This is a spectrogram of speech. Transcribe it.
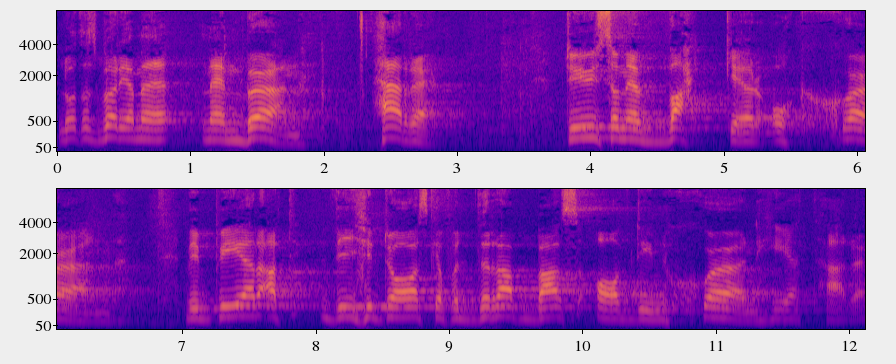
Låt oss börja med, med en bön. Herre, du som är vacker och skön. Vi ber att vi idag ska få drabbas av din skönhet, Herre.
